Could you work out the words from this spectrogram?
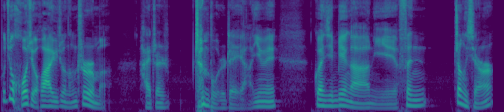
不就活血化瘀就能治吗？还真是，真不是这样。因为冠心病啊，你分症型，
